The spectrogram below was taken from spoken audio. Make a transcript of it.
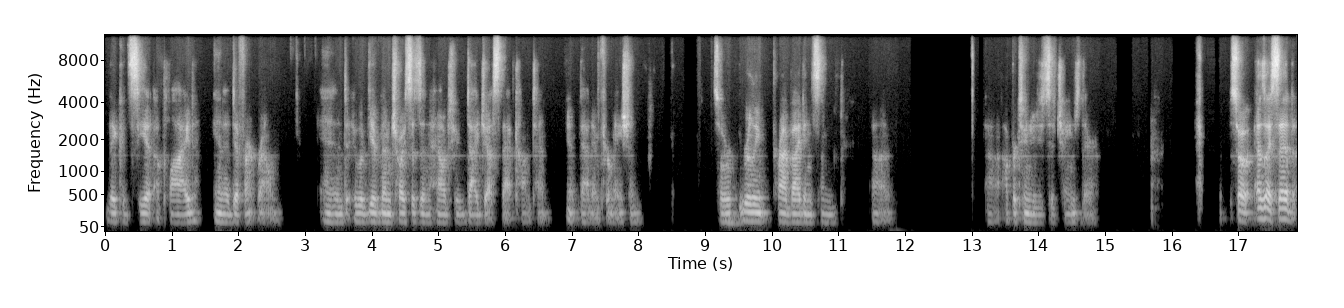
they could see it applied in a different realm. And it would give them choices in how to digest that content, and that information. So really providing some uh, uh, opportunities to change there. So as I said,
